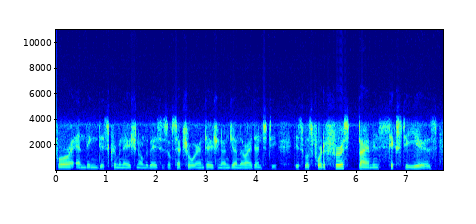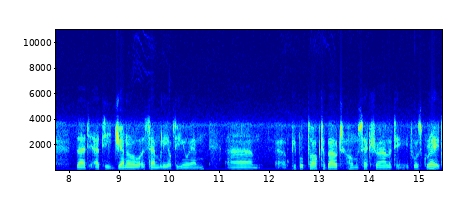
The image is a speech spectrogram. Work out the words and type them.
for ending discrimination on the basis of sexual orientation and gender identity. This was for the first time in 60 years that at the General Assembly of the UN, um, uh, people talked about homosexuality. It was great.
